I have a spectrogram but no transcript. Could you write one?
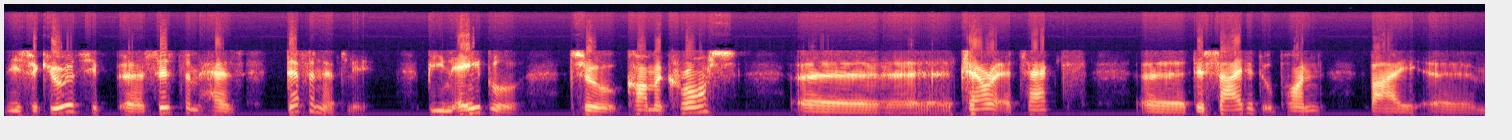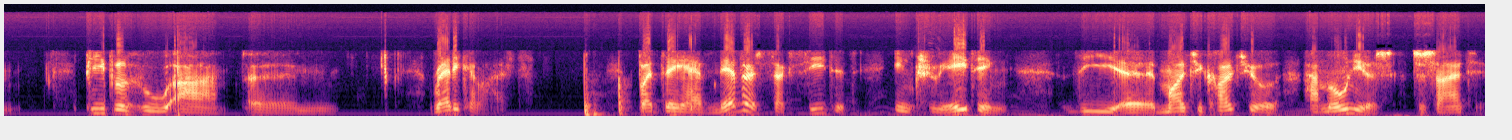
the security uh, system has definitely been able to come across uh, terror attacks uh, decided upon by um, people who are um, radicalized. But they have never succeeded in creating the uh, multicultural, harmonious society.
